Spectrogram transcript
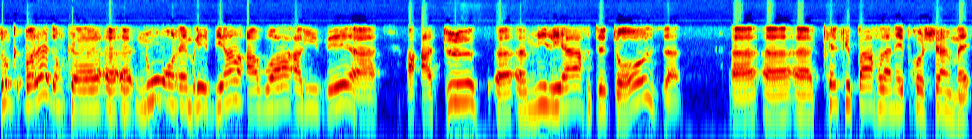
Donc voilà, donc euh, euh, euh, nous on aimerait bien avoir arrivé à, à, 2 milliards de doses quelque part l'année prochaine, mais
